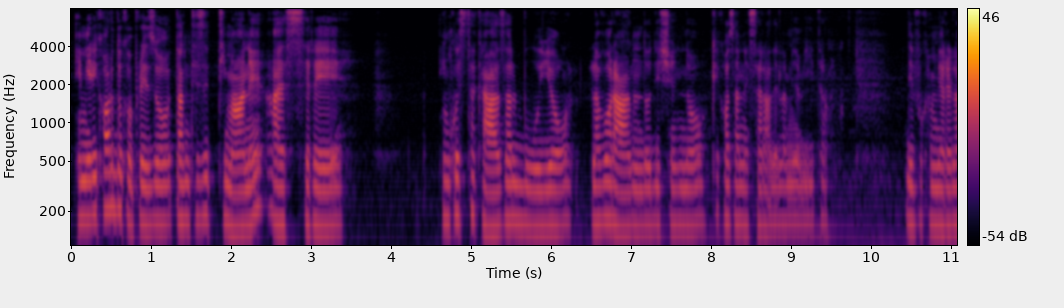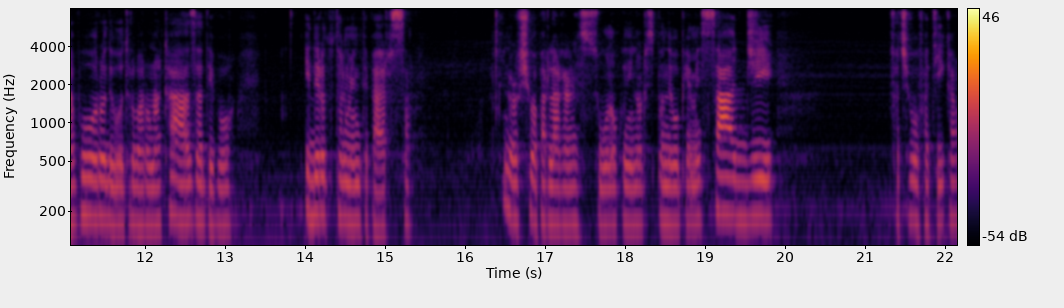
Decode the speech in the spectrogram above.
e mi ricordo che ho preso tante settimane a essere in questa casa al buio, lavorando, dicendo che cosa ne sarà della mia vita. Devo cambiare lavoro, devo trovare una casa, devo... ed ero totalmente persa. Non riuscivo a parlare a nessuno, quindi non rispondevo più ai messaggi, facevo fatica.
